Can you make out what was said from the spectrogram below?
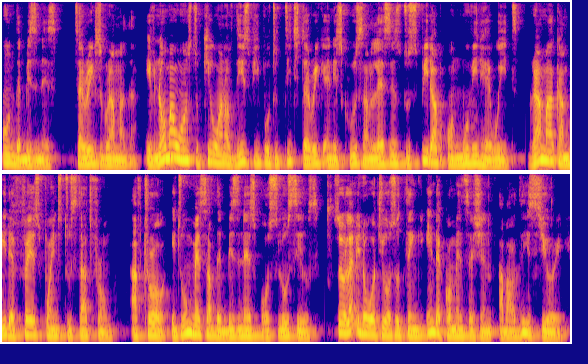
on the business? Tariq's grandmother. If Noma wants to kill one of these people to teach Tariq and his crew some lessons to speed up on moving her weight, Grandma can be the first point to start from. After all, it won't mess up the business or slow sales. So let me know what you also think in the comment section about this theory.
